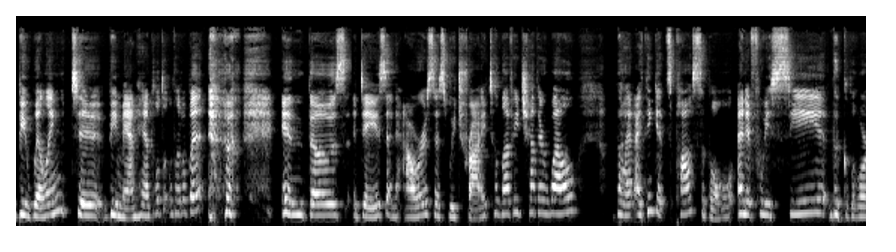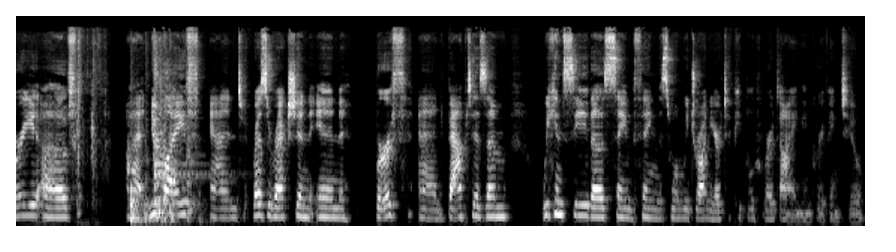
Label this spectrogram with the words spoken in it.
be willing to be manhandled a little bit in those days and hours as we try to love each other well. But i think it's possible. And if we see the glory of uh, new life and resurrection in birth and baptism, we can see those same things when we draw near to people who are dying and grieving too.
